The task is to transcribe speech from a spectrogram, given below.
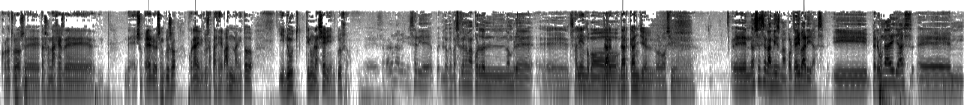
con otros eh, personajes de, de superhéroes incluso con Alien incluso aparece Batman y todo y Nut tiene una serie incluso Sacaron una miniserie, lo que pasa es que no me acuerdo el nombre. Eh, Alien como Dark, Dark Angel o algo así eh. Eh, no sé si es la misma, porque hay varias. Y, pero una de ellas, eh,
